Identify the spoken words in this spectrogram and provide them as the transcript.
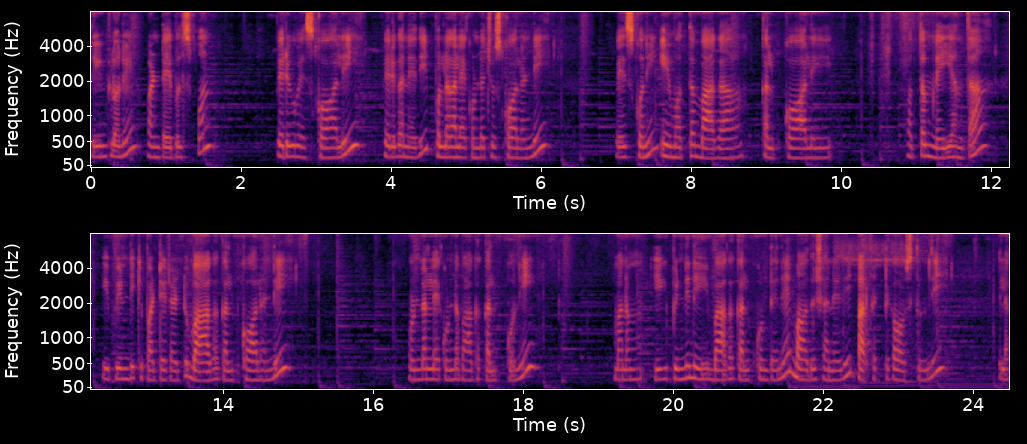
దీంట్లోనే వన్ టేబుల్ స్పూన్ పెరుగు వేసుకోవాలి. పెరుగు అనేది పుల్లగా లేకుండా చూసుకోవాలండి. వేసుకొని ఈ మొత్తం బాగా కలుపుకోవాలి. మొత్తం నెయ్యి అంతా ఈ పిండికి పట్టేటట్టు బాగా కలుపుకోవాలండి. ఉండలు లేకుండా బాగా కలుపుకొని మనం ఈ పిండిని బాగా కలుపుకుంటేనే బాదుషా అనేది పర్ఫెక్ట్గా వస్తుంది. ఇలా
